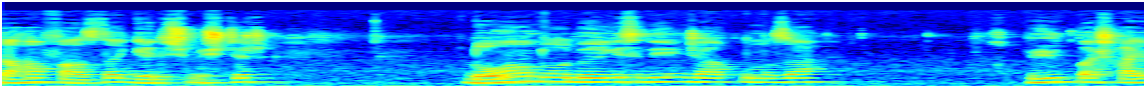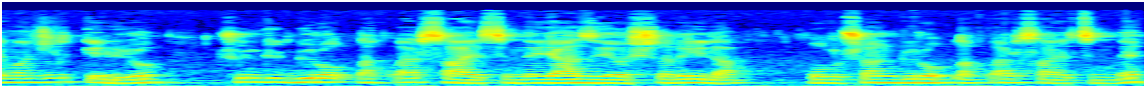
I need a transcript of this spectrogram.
daha fazla gelişmiştir? Doğu Anadolu bölgesi deyince aklımıza büyükbaş hayvancılık geliyor. Çünkü gür otlaklar sayesinde yaz yağışlarıyla oluşan gür otlaklar sayesinde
